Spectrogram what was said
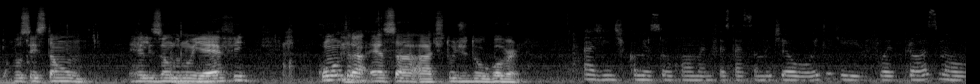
que vocês estão realizando no IF contra essa atitude do governo? A gente começou com a manifestação do dia 8, que foi próximo ao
